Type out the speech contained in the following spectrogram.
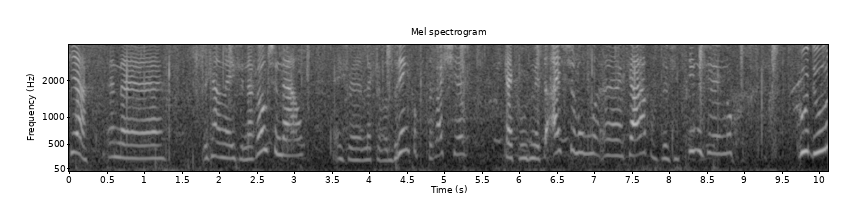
Ja, en eh, we gaan even naar Roosendaal. Even lekker wat drinken op het terrasje. Kijken hoe het met de ijssalon eh, gaat. Of de vitrines ze nog goed doen.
